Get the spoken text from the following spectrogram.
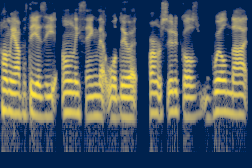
homeopathy is the only thing that will do it. Pharmaceuticals will not,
